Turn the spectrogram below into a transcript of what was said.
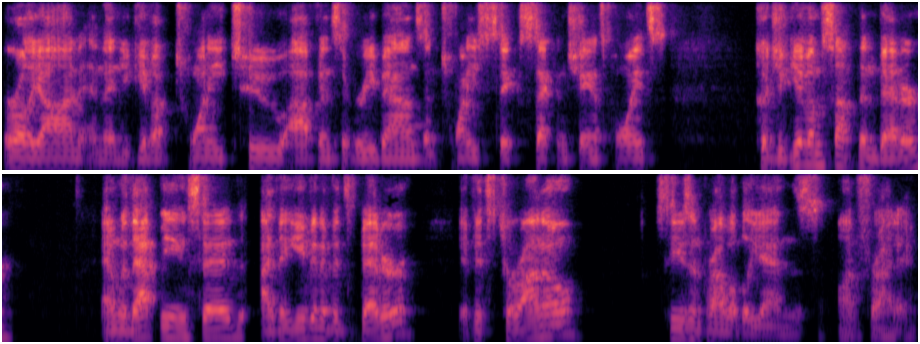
early on, and then you give up 22 offensive rebounds and 26 second chance points. Could you give them something better? And with that being said, I think even if it's better, if it's Toronto, season probably ends on Friday.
